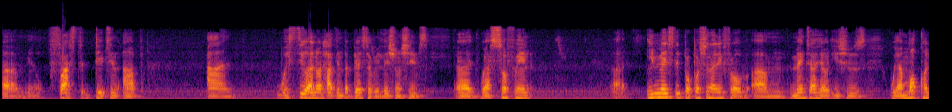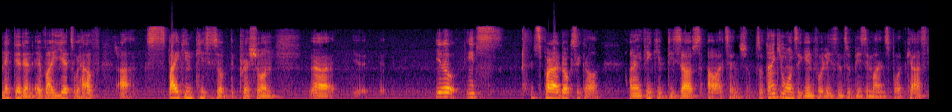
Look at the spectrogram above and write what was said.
um, you know fast dating app, and we still are not having the best of relationships. Uh, we are suffering uh, immensely proportionally from um, mental health issues. We are more connected than ever, yet we have uh, spiking cases of depression. Uh, you know, it's it's paradoxical, and I think it deserves our attention. So, thank you once again for listening to Busy Minds podcast.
